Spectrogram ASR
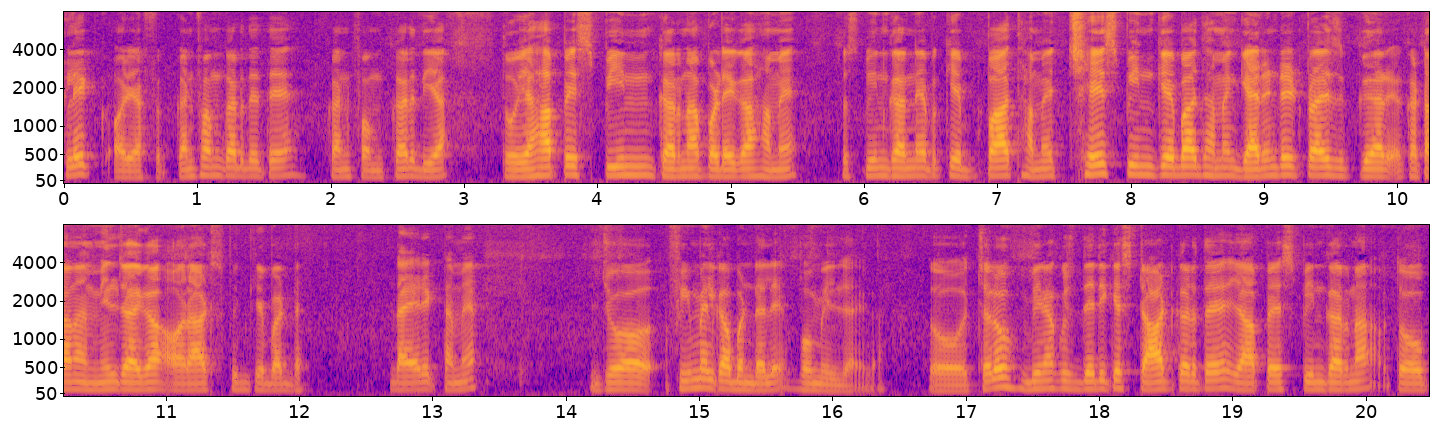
क्लिक और या फिर कंफर्म कर देते हैं. कंफर्म कर दिया. तो यहाँ पे स्पिन करना पड़ेगा हमें. तो स्पिन करने के बाद हमें छः स्पिन के बाद हमें गारंटेड प्राइस कटाना मिल जाएगा और आठ स्पिन के बाद डायरेक्ट हमें जो फीमेल का बंडल है, वो मिल जाएगा। तो चलो, बिना कुछ देरी के स्टार्ट करते हैं। यहाँ पे स्पिन करना। तो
